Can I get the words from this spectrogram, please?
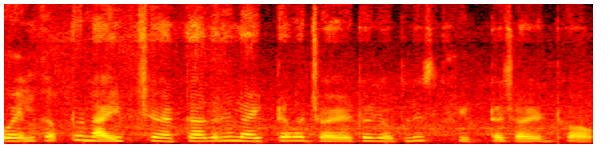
ওয়েলকাম টু লাইভ চ্যাট তাড়াতাড়ি লাইভটা আবার জয়েন্ট হয়ে যাও প্লিজ লাইভটা জয়েন্ট হও।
